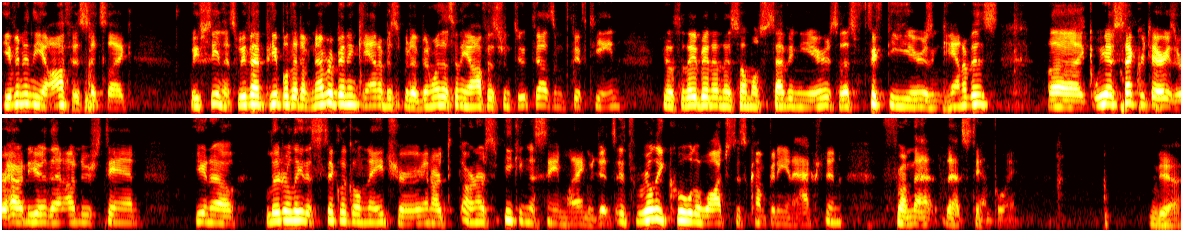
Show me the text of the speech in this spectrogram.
even in the office, that's like, we've seen this. We've had people that have never been in cannabis but have been with us in the office from 2015 you know, so they've been in this almost seven years. So that's 50 years in cannabis. Like we have secretaries around here that understand, you know, literally the cyclical nature and are, are speaking the same language. It's it's really cool to watch this company in action from that that standpoint. Yeah,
